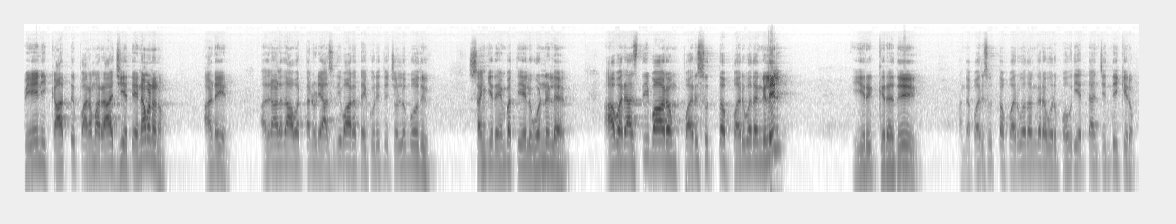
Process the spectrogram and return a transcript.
பேணி காத்து பரம ராஜ்யத்தை என்ன பண்ணணும்? அடையணும். அதனாலதான் அவர் தன்னுடைய அஸ்திபாரத்தை குறித்து சொல்லும்போது சங்கீதம் எண்பத்தி ஏழு ஒன்றில் அவர் அஸ்திபாரம் பரிசுத்த பர்வதங்களில் இருக்கிறது. அந்த பரிசுத்த பர்வதங்கிற ஒரு பகுதியைத்தான் சிந்திக்கிறோம்.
